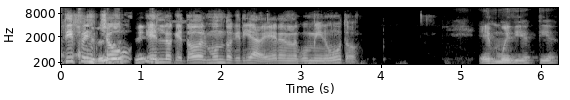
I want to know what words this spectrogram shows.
Stephen Chow es lo que todo el mundo quería ver en algún minuto. Es muy divertida.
